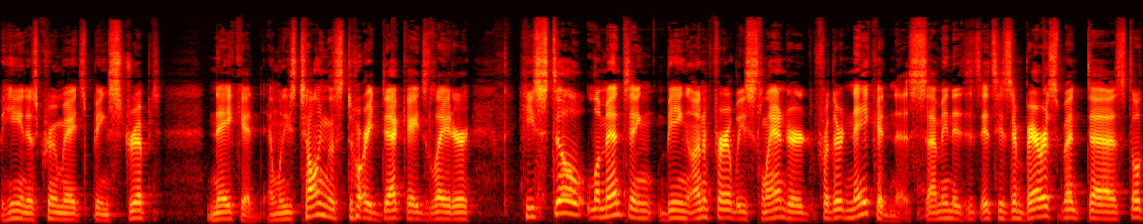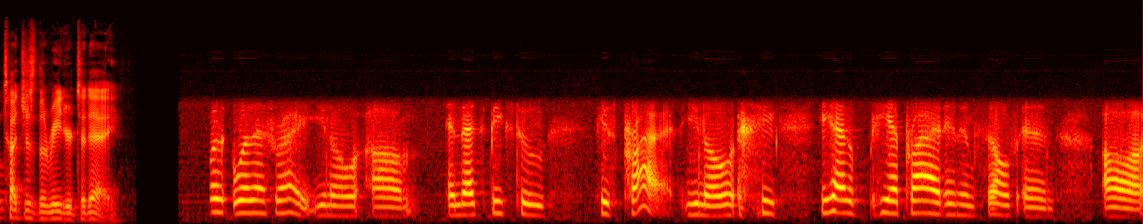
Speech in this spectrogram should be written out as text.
he and his crewmates being stripped naked, and when he's telling the story decades later he's still lamenting being unfairly slandered for their nakedness. I mean, it's, it's his embarrassment uh, still touches the reader today. Well, well, that's right. You know, um, and that speaks to his pride. You know, he he had a, he had pride in himself and uh,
